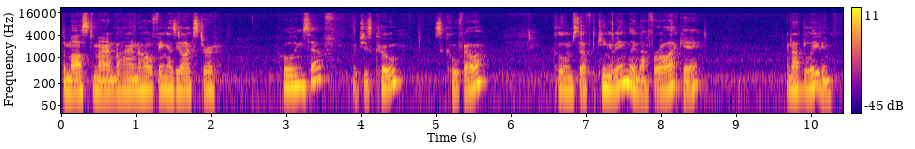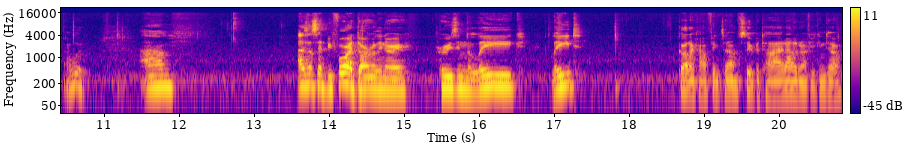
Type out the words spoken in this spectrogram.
the mastermind behind the whole thing, as he likes to call himself, which is cool. He's a cool fella. Call himself the King of England, for all I care. And I'd believe him. I would. Um, as I said before, I don't really know who's in the league lead. God, I can't think today. I'm super tired. I don't know if you can tell.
